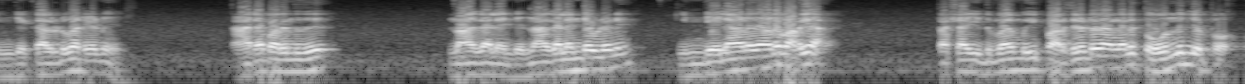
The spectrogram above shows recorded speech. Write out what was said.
ഇന്ത്യക്കാരോട് പറയാണ്. ആരാ പറയുന്നത്? നാഗാലാൻഡ്. നാഗാലാൻഡ് എവിടെയാണ്? ഇന്ത്യയിലാണെന്നാണ് പറയാ. പക്ഷെ ഇത് ഈ പറഞ്ഞിട്ട് അങ്ങനെ തോന്നില്ല ഇപ്പോ.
